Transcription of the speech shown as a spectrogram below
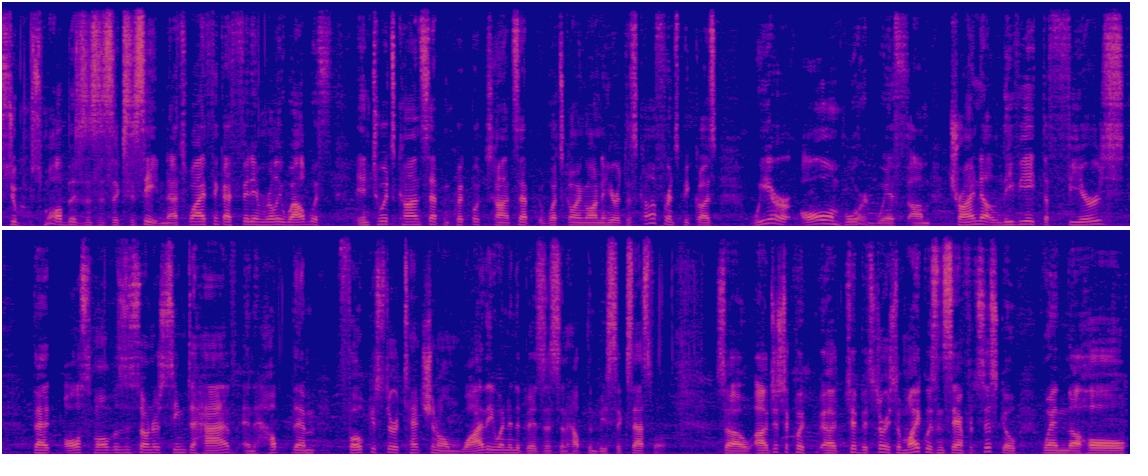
small businesses to succeed, and that's why I think I fit in really well with Intuit's concept and QuickBooks concept of what's going on here at this conference because we are all on board with um, trying to alleviate the fears that all small business owners seem to have and help them focus their attention on why they went into business and help them be successful. So uh, just a quick uh, tidbit story. So Mike was in San Francisco when the whole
